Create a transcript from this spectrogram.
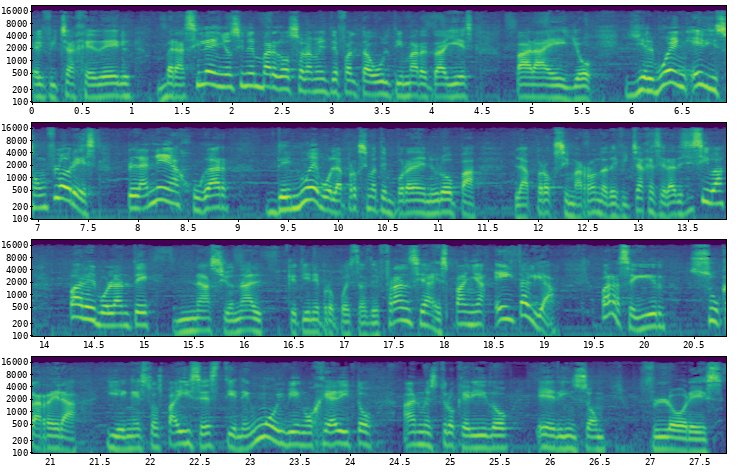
el fichaje del brasileño, sin embargo solamente falta ultimar detalles para ello. Y el buen Edison Flores planea jugar de nuevo la próxima temporada en Europa. La próxima ronda de fichaje será decisiva para el volante nacional que tiene propuestas de Francia, España e Italia para seguir su carrera. Y en estos países tienen muy bien ojeadito a nuestro querido Edinson Flores.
